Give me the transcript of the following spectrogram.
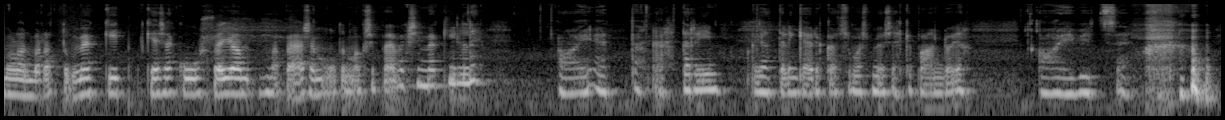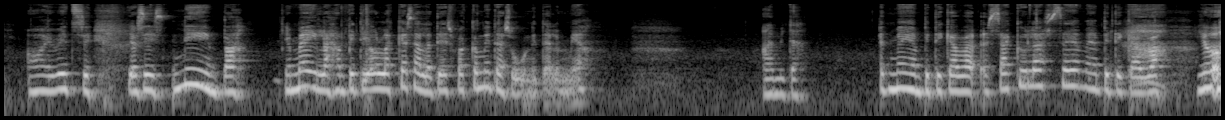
mulla on varattu mökki kesäkuussa ja mä pääsen muutamaksi päiväksi mökille Ai että. Ähtäriin. Ajattelin käydä katsomassa myös ehkä pandoja. Ai vitsi. Ai vitsi. Ja siis niinpä. Ja meillähän piti olla kesällä ties vaikka mitä suunnitelmia. Ai mitä? Et meidän piti käydä Säkylässä ja meidän piti käydä Joo.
